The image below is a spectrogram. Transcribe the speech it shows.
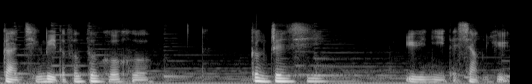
感情里的分分合合，更珍惜。与你的相遇，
